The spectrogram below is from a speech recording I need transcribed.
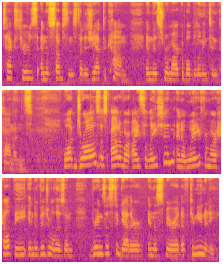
textures, and the substance that is yet to come in this remarkable Bloomington Commons. What draws us out of our isolation and away from our healthy individualism brings us together in the spirit of community.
